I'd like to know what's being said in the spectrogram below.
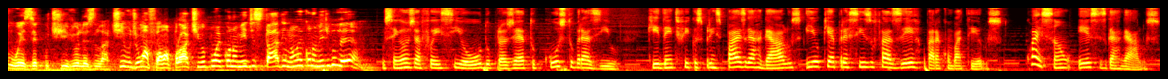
o executivo e o legislativo de uma forma proativa para uma economia de Estado e não uma economia de governo. O senhor já foi CEO do projeto Custo Brasil, que identifica os principais gargalos e o que é preciso fazer para combatê-los. Quais são esses gargalos?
